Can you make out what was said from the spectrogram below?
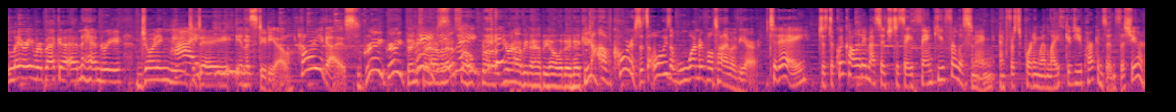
Larry, Rebecca, and Henry joining me Hi. today in the studio. How are you guys? Great, great. Thanks for having us. great, Hope uh, you're having a happy holiday, Nikki. Of course, it's always a wonderful time of year. Today, just a quick holiday message to say thank you for listening and for supporting When Life Gives You Parkinson's this year.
